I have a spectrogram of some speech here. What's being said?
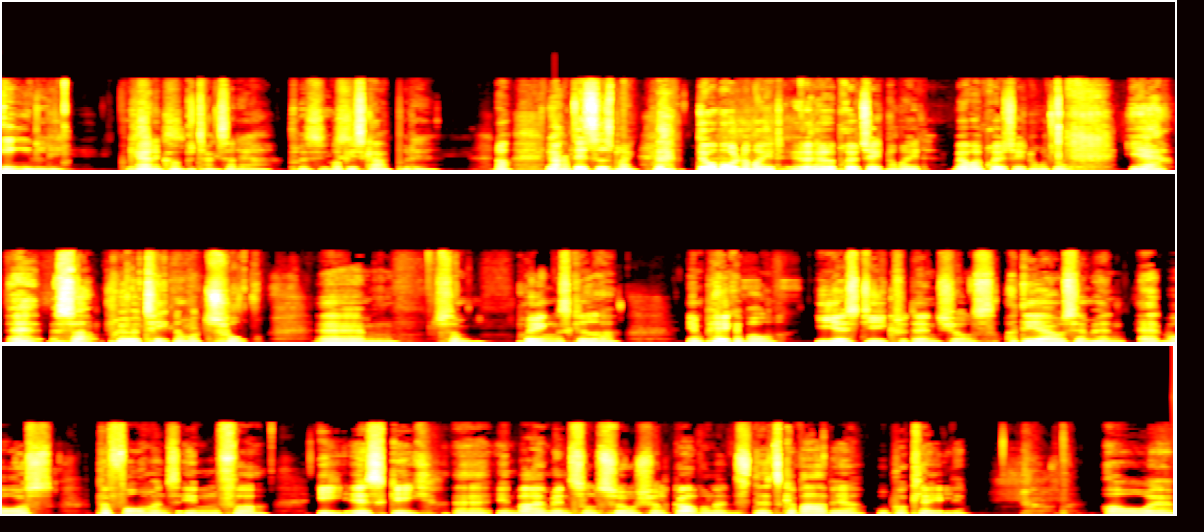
egentlig, Præcis. kernekompetencerne er? Præcis. Og blive skarp på det. Nå, Jacob, det er et sidespring. Det var mål nummer et, eller, eller prioritet nummer et. Hvad var prioritet nummer to? Ja, øh, så prioritet nummer to, øh, som på engelsk hedder impeccable ESG credentials. Og det er jo simpelthen, at vores performance inden for ESG, uh, Environmental Social Governance, det skal bare være upåklagelig. Og øh,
